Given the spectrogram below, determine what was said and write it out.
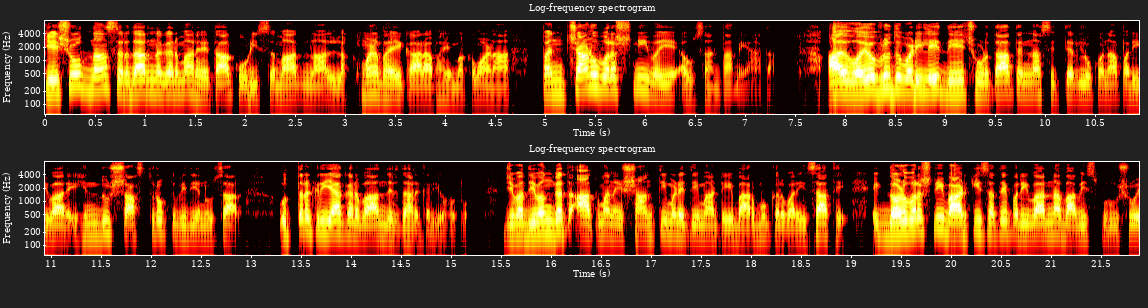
કેશોદના સરદારનગરમાં રહેતા કોળી સમાજના લખમણભાઈ કારાભાઈ મકવાણા પંચાણું વર્ષની વયે અવસાન પામ્યા હતા. આ વયોવૃદ્ધ વડીલે દેહ છોડતા તેમના સિત્તેર લોકોના પરિવારે હિન્દુ શાસ્ત્રોક્ત વિધિ અનુસાર ઉત્તર ક્રિયા કરવા નિર્ધાર કર્યો હતો, જેમાં દિવંગત આત્માને શાંતિ મળે તે માટે બારમું કરવાની સાથે એક દોઢ વર્ષની બાળકી સાથે પરિવારના બાવીસ પુરુષો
